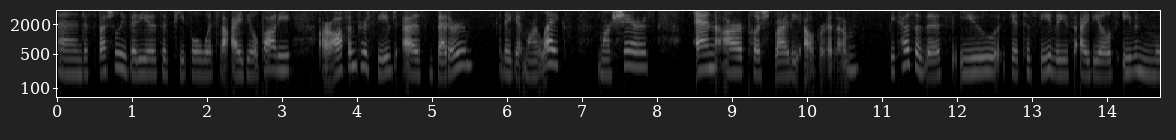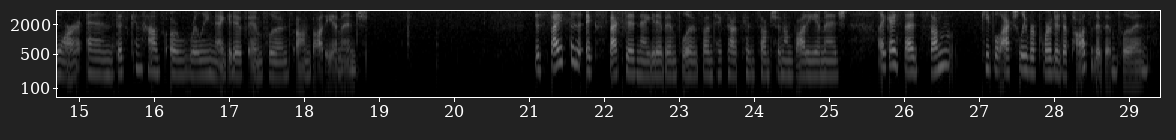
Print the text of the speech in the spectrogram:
and especially videos of people with the ideal body are often perceived as better. They get more likes, more shares, and are pushed by the algorithm. Because of this, you get to see these ideals even more, and this can have a really negative influence on body image. Despite the expected negative influence on TikTok consumption on body image, like I said, some people actually reported a positive influence.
